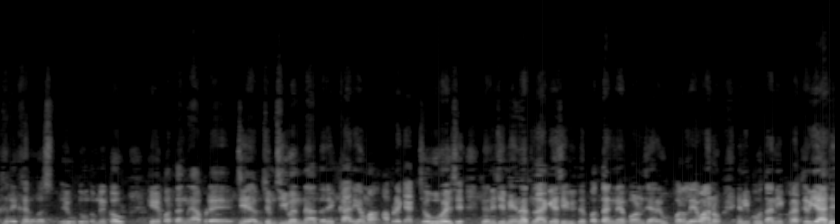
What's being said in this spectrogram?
ખરેખર વસ્તુ, એવું તો હું તમને કહું કે પતંગને આપણે જે જેમ જીવનના દરેક કાર્યમાં આપણે ક્યાંક જવું હોય છે તેની જે મહેનત લાગે છે, એવી રીતે પતંગને પણ જ્યારે ઉપર લેવાનો, એની પોતાની પ્રક્રિયા છે.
